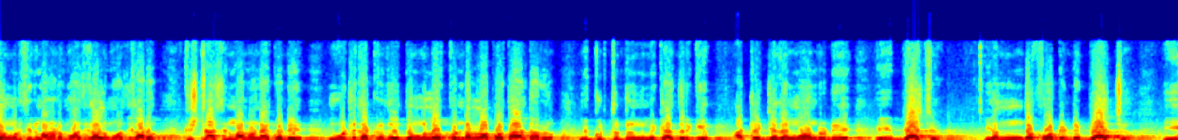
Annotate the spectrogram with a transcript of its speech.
దొంగలు సినిమాలు మోసగాడు మోసగాడు కృష్ణా సినిమాలు ఉన్నాయి కొన్ని మూటలు కట్టుకుని దొంగలు కొండల్లో పోతా అంటారు. మీకు గుర్తుంటుంది మీకు అందరికీ. అట్లా జగన్మోహన్ రెడ్డి ఈ బ్యాచ్ ఇదంతా ఫోర్టీ బ్యాచ్ ఈ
